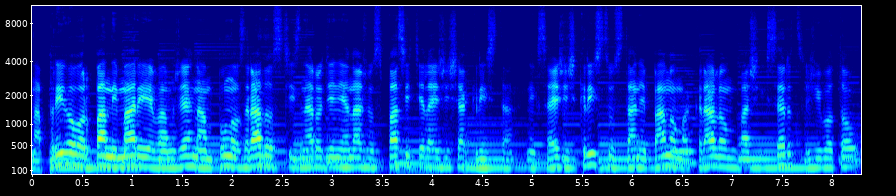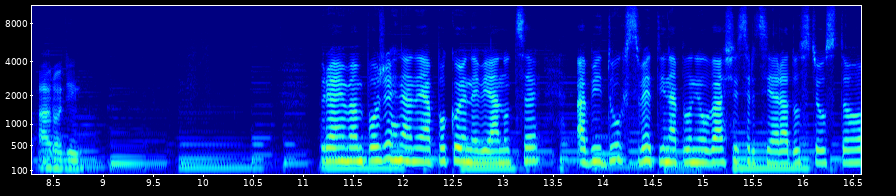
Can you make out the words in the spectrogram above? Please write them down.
Na príhovor Panny Marie vám žehnám plnosť radosti z narodenia nášho Spasiteľa Ježiša Krista. Nech sa Ježiš Kristus stane pánom a kráľom vašich srdc, životov a rodín. Prajem vám požehnané a pokojné Vianoce, aby Duch Svetý naplnil vaše srdcia radosťou z toho,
